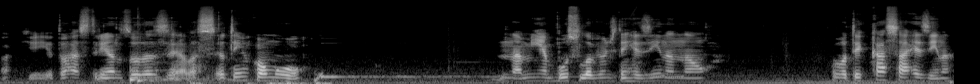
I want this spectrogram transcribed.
ok, eu tô rastreando todas elas. Eu tenho como... Na minha bússola ver onde tem resina? Não. Eu vou ter que caçar resina.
